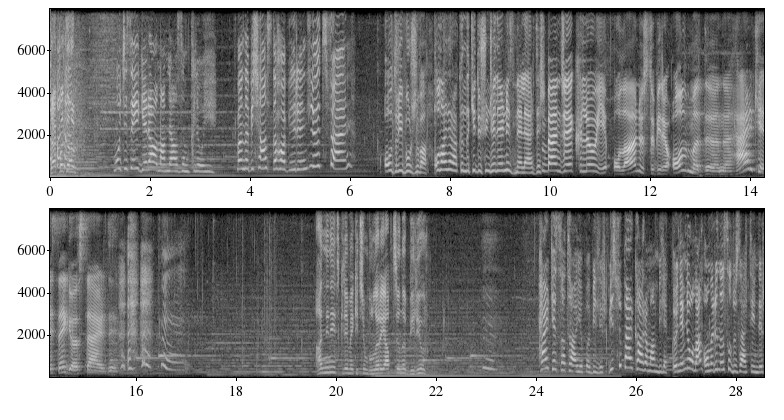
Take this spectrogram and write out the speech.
Çak bakalım. Mucizeyi geri almam lazım Chloe. Bana bir şans daha verin lütfen. Audrey Bourgeois, olaylar hakkındaki düşünceleriniz nelerdir? Bence Chloe olağanüstü biri olmadığını herkese gösterdi. Anneni etkilemek için bunları yaptığını biliyorum. Herkes hata yapabilir. Bir süper kahraman bile. Önemli olan onları nasıl düzelttiğindir.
